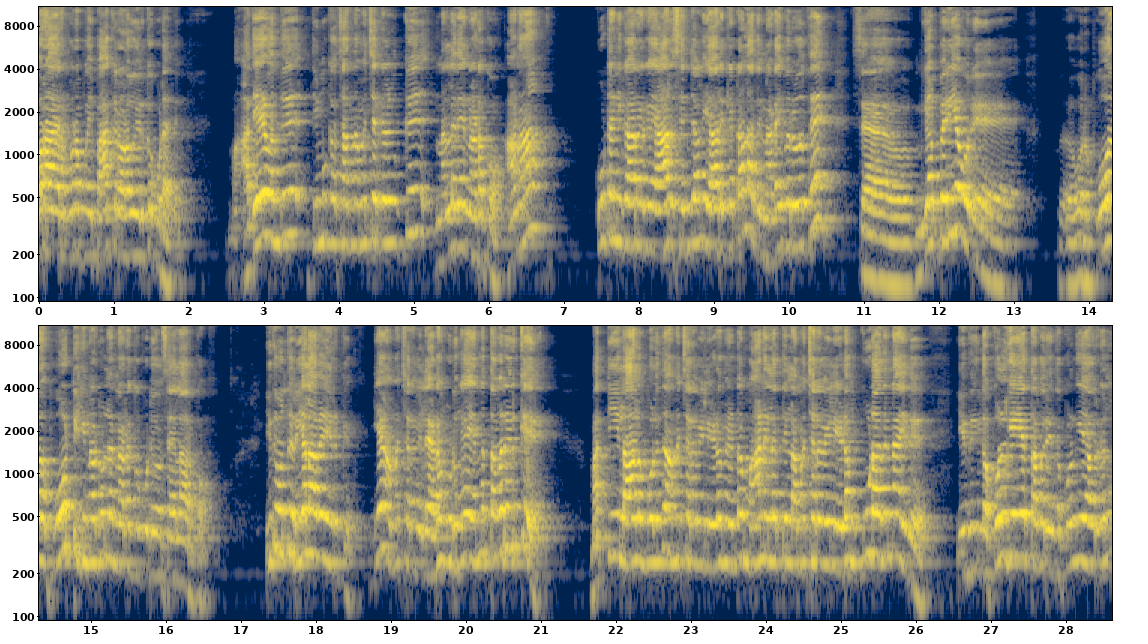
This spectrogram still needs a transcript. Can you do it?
ஓராயிரம் முறை போய் பார்க்குற அளவு இருக்கக்கூடாது. அதே வந்து திமுக சார்ந்த அமைச்சர்களுக்கு நல்லதே நடக்கும். ஆனால் கூட்டணிக்காரங்க யார் செஞ்சாலும் யார் கேட்டாலும் அது நடைபெறுவது ச- மிகப்பெரிய ஒரு ஒரு போ போட்டிக்கு நடுவில் நடக்கக்கூடிய ஒரு செயலாக இருக்கும். இது வந்து ரியலாகவே இருக்குது ஏன் அமைச்சரவையில் இடம் கொடுங்க? என்ன தவறு இருக்குது மத்தியில் ஆளும் பொழுது அமைச்சரவையில் இடம் வேண்டும் மாநிலத்தில் அமைச்சரவையில் இடம் கூடாதுன்னா இது? இது இந்த கொள்கையே தவறு. இந்த கொள்கையை அவர்கள்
